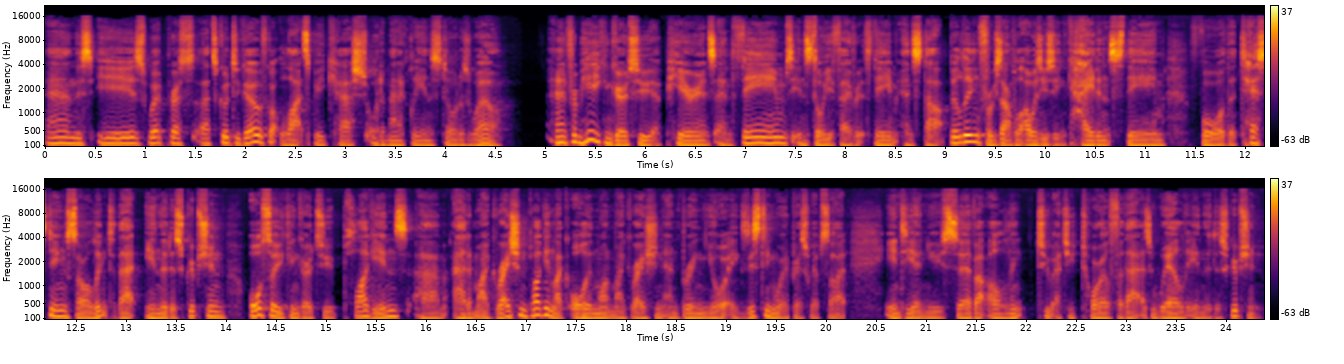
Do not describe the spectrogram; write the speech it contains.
And this is WordPress. That's good to go. We've got LiteSpeed Cache automatically installed as well. And from here, you can go to Appearance and Themes, install your favorite theme, and start building. For example, I was using Kadence theme for the testing, so I'll link to that in the description. Also, you can go to Plugins, um, add a migration plugin like all in one migration, and bring your existing WordPress website into your new server. I'll link to a tutorial for that as well in the description.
